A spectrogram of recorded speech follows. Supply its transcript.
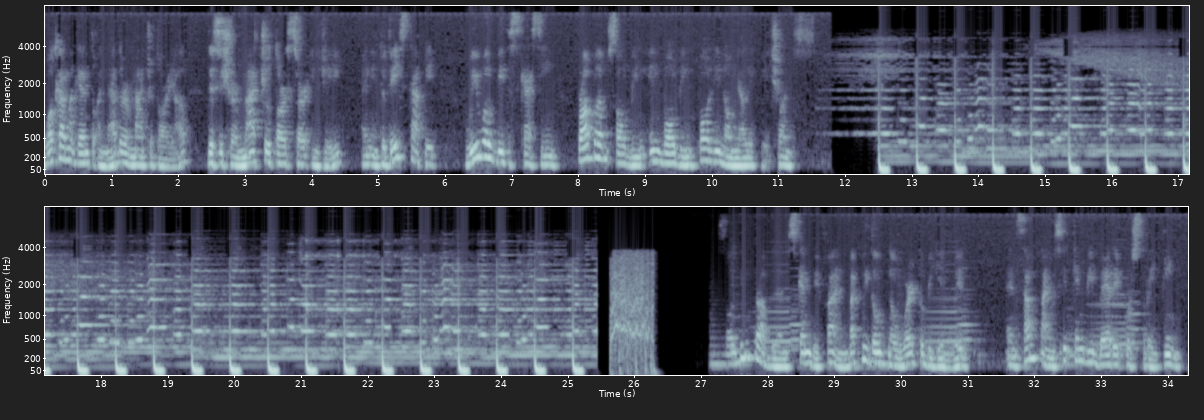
Welcome again to another math tutorial. This is your math tutor Sir EJ and in today's topic, we will be discussing problem solving involving polynomial equations. Problems can be fun, but we don't know where to begin with. And sometimes it can be very frustrating.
